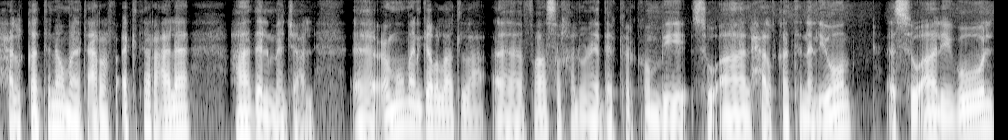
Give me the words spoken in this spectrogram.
حلقتنا وما نتعرف أكثر على هذا المجال. عموما قبل أطلع فاصل خلوني أذكركم بسؤال حلقتنا اليوم. السؤال يقول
